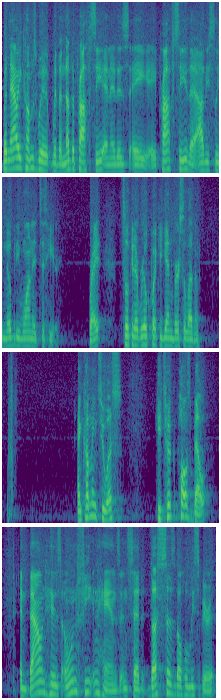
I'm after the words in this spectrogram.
But now he comes with, with another prophecy, and it is a, a prophecy that obviously nobody wanted to hear, right? Let's look at it real quick again, verse 11. And coming to us, he took Paul's belt and bound his own feet and hands and said, Thus says the Holy Spirit,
